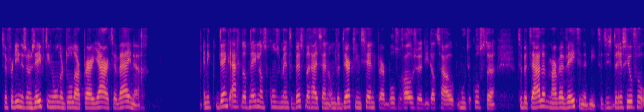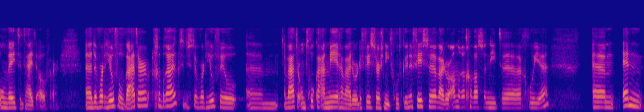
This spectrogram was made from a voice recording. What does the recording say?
Ze verdienen zo'n 1700 dollar per jaar te weinig en ik denk eigenlijk dat Nederlandse consumenten best bereid zijn om de 13 cent per bos rozen die dat zou moeten kosten te betalen. Maar wij weten het niet. Is, er is heel veel onwetendheid over. Uh, er wordt heel veel water gebruikt. Dus er wordt heel veel um, water onttrokken aan meren, waardoor de vissers niet goed kunnen vissen, waardoor andere gewassen niet uh, groeien. Um, en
